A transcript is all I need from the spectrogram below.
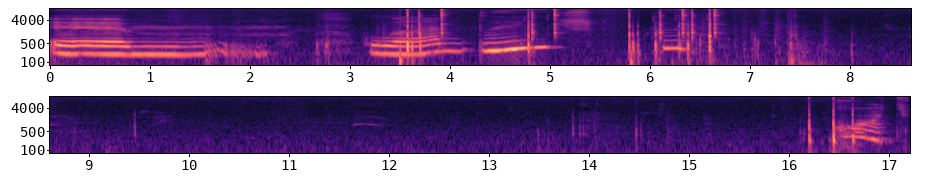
Эм... Ладышка. Котик.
